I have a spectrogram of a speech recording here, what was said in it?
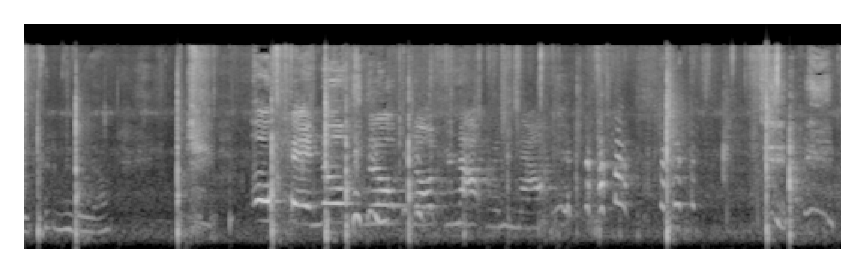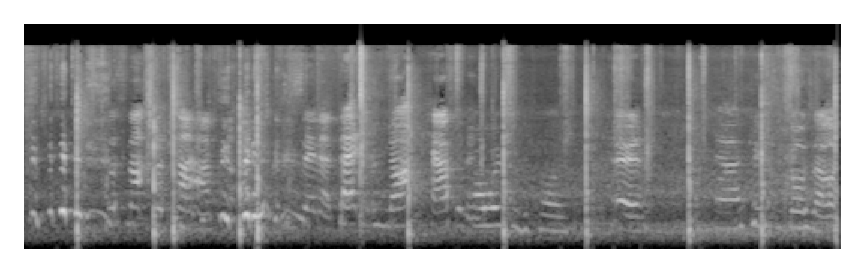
Wait, go down. okay, no, no, no, you're not winning now. That's not that's not happening. I'm gonna say that that is not happening. I'll wait for the call. Alright. Yeah, in case it goes out.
